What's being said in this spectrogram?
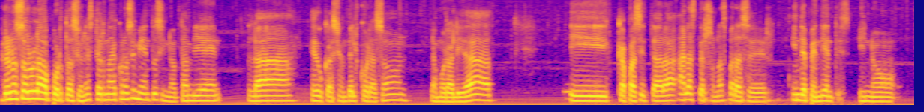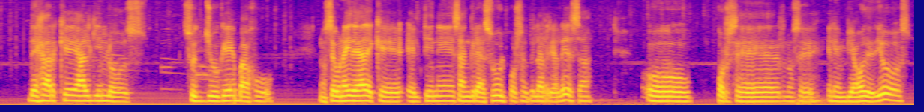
Pero no solo la aportación externa de conocimiento, sino también la educación del corazón, la moralidad y capacitar a, a las personas para ser independientes y no dejar que alguien los subyugue bajo, no sé, una idea de que él tiene sangre azul por ser de la realeza o por ser, no sé, el enviado de Dios.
